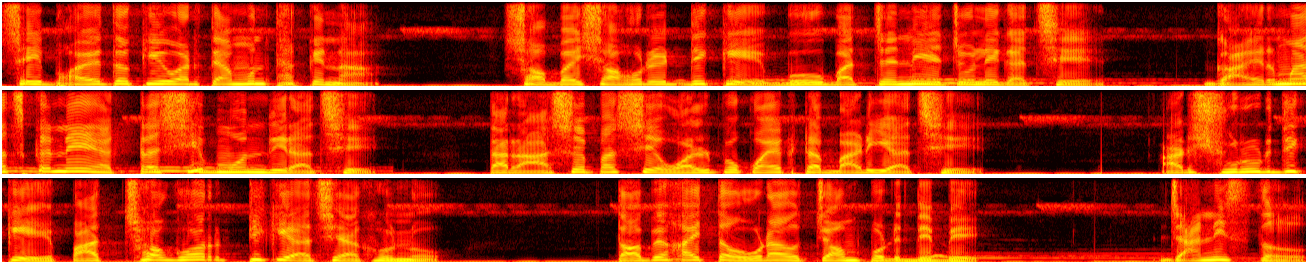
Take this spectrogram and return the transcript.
সেই ভয়ে তো কেউ আর তেমন থাকে না। সবাই শহরের দিকে বউ বাচ্চা নিয়ে চলে গেছে। গায়ের মাঝখানে একটা শিব মন্দির আছে। তার আশেপাশে অল্প কয়েকটা বাড়ি আছে। আর শুরুর দিকে পাঁচ, ছ ঘর টিকে আছে এখনও। তবে হয়তো ওরাও চম্পট দেবে। জানিস তো,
